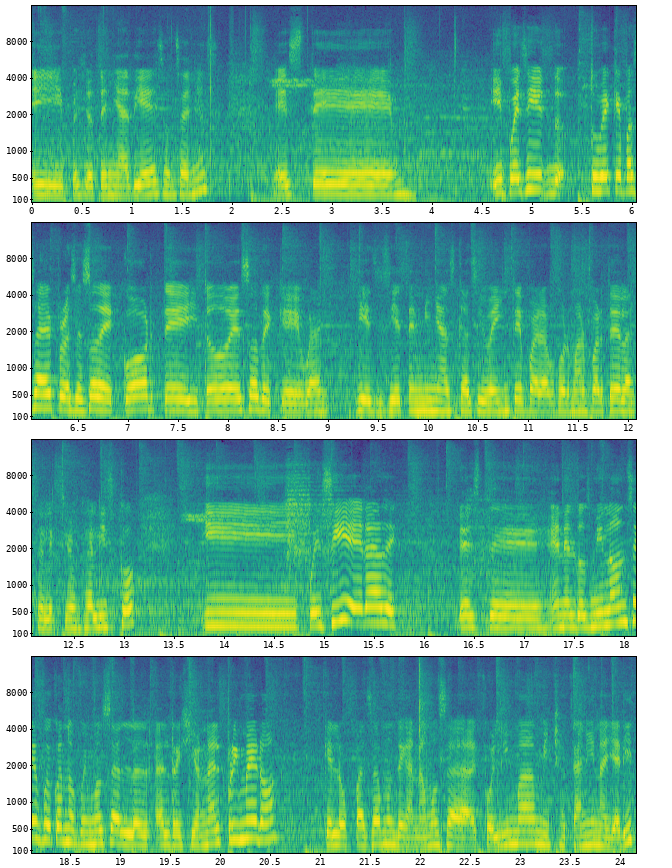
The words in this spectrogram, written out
y pues yo tenía 10, 11 años. Este, y pues sí, tuve que pasar el proceso de corte y todo eso, de que, bueno, 17 niñas, casi 20 para formar parte de la selección Jalisco. Y pues sí, era de este, en el 2011 fue cuando fuimos al, regional primero, que lo pasamos, le ganamos a Colima, Michoacán y Nayarit.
